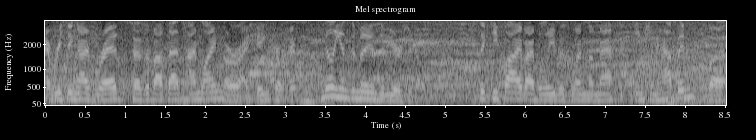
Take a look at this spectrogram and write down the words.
Everything I've read says about that timeline, or I think uh, millions and millions of years ago. 65, I believe, is when the mass extinction happened, but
